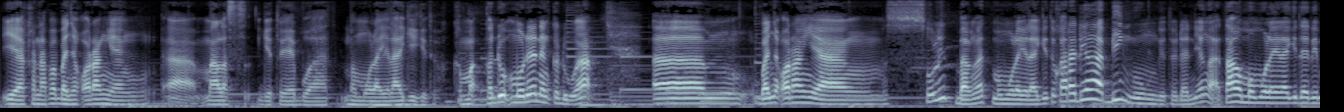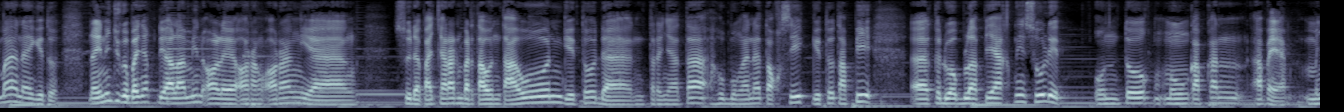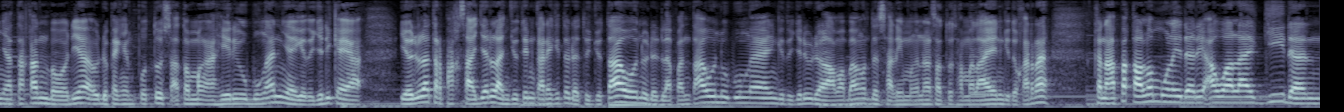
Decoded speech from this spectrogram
ya kenapa banyak orang yang uh, males gitu ya buat memulai lagi gitu kemudian yang kedua um, banyak orang yang sulit banget memulai lagi tuh karena dia bingung gitu dan dia nggak tahu memulai lagi dari mana gitu. Nah ini juga banyak dialamin oleh orang-orang yang sudah pacaran bertahun-tahun gitu dan ternyata hubungannya toksik gitu tapi uh, kedua belah pihak nih sulit untuk mengungkapkan apa ya menyatakan bahwa dia udah pengen putus atau mengakhiri hubungannya gitu. Jadi kayak ya udahlah terpaksa aja lanjutin karena kita udah tujuh tahun udah delapan tahun hubungan gitu. Jadi udah lama banget udah saling mengenal satu sama lain gitu. Karena kenapa kalau mulai dari awal lagi dan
